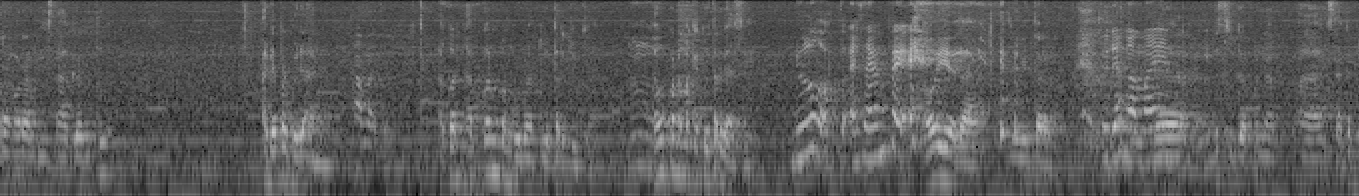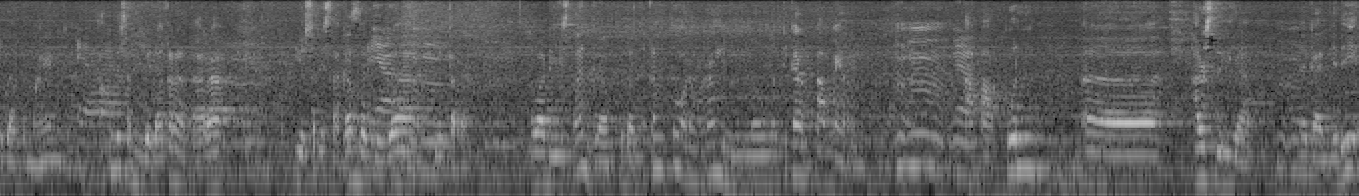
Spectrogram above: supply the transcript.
orang-orang di Instagram tuh ada perbedaan. Apa tuh? Aku kan aku kan pengguna Twitter juga. Hmm. kamu pernah pakai Twitter gak sih dulu waktu SMP oh iya dah Twitter. Udah nggak main. Tapi terus juga pernah uh, Instagram juga aku main kan. Ya. aku bisa membedakan antara user Instagram dan Usernya, juga mm. Twitter. Kalau di Instagram kebanyakan tuh orang-orang mementingkan pamer. Gitu. Mm-mm, ya. apa pun eh, harus dilihat ya kan? Jadi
